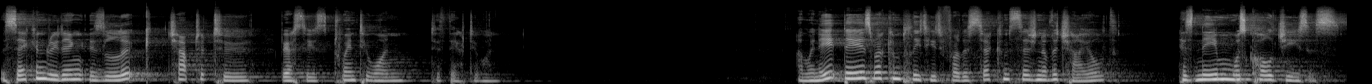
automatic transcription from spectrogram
The second reading is Luke chapter 2, verses 21 to 31. And when eight days were completed for the circumcision of the child, his name was called Jesus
